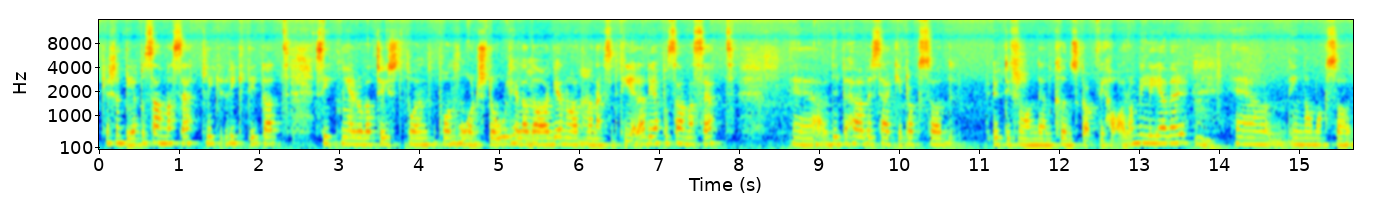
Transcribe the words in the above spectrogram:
Kanske inte är på samma sätt riktigt att sitta ner och vara tyst på en, på en hård stol hela mm. dagen och att man accepterar det på samma sätt. Eh, vi behöver säkert också utifrån den kunskap vi har om elever mm. eh, inom också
